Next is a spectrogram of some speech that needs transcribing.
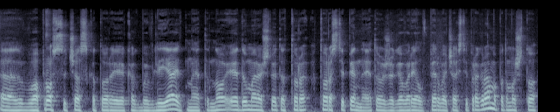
Э, вопрос сейчас, который как бы влияет на это, но я думаю, что это второстепенно, я это уже говорил в первой части программы, потому что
